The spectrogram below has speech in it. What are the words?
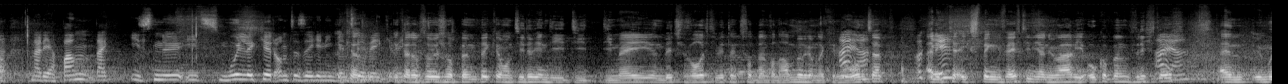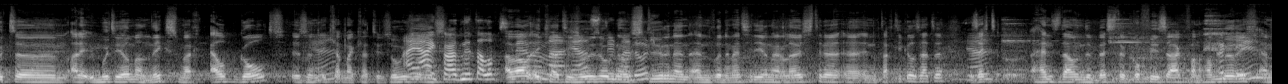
eh, naar Japan. Dat is nu iets moeilijker om te zeggen, ik ben Ik twee weken weg. ik ga er sowieso op inpikken, want iedereen die, die, die mij een beetje volgt, die weet dat ik zat ben van Hamburg, omdat ik er Ah, ja. gewoond heb. En ik, ik spring 15 januari ook op een vliegtuig. Ah, En u moet, eh, allee, u moet helemaal niks, maar Elp Gold is een... Ja. Ik ga, maar ik ga het u sowieso Ah ja, ik wou het net al Ah, opschrijven. wel, ik ga het u ja, sowieso ook nog sturen en, en voor de mensen die er naar luisteren eh, in het artikel zetten. Het is Ja. echt hands down de beste koffiezaak van Hamburg Oké, en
